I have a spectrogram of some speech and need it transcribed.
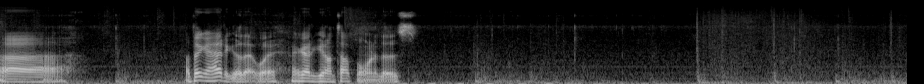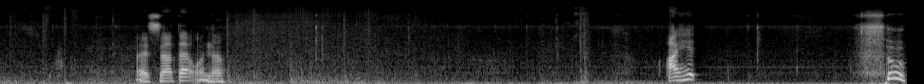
Uh, I think I had to go that way. I gotta get on top of one of those. It's not that one though. I hit. Ooh.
